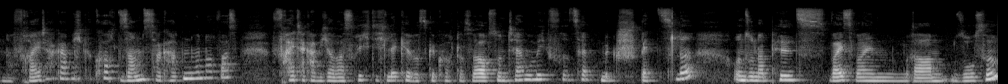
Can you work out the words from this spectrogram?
genau, Freitag habe ich gekocht, Samstag hatten wir noch was. Freitag habe ich auch was richtig Leckeres gekocht. Das war auch so ein Thermomix-Rezept mit Spätzle und so einer Pilz-Weißwein-Rahmsoße.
